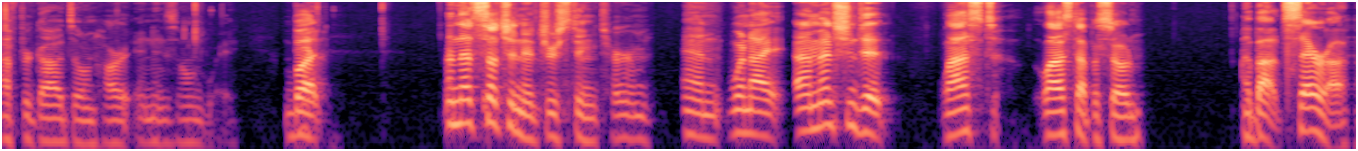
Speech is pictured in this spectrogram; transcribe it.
after God's own heart in his own way. But and that's such an interesting term. And when I I mentioned it last last episode about Sarah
